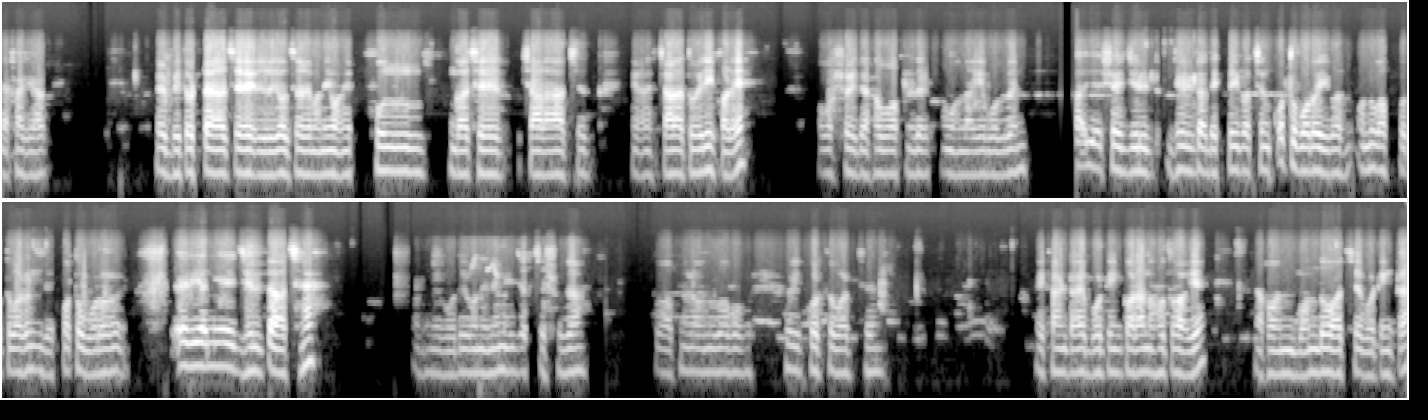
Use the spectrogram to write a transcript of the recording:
দেখা যাক। এর ভিতরটা আছে এগ্রিকালচারের মানে অনেক ফুল গাছের চারা আছে, এখানে চারা তৈরি করে। অবশ্যই দেখাবো আপনাদের কেমন লাগে বলবেন। সেই ঝিল, ঝিলটা দেখতেই পাচ্ছেন কত বড় এবার অনুভব করতে পারবেন যে কত বড় এরিয়া নিয়ে এই ঝিলটা আছে আপনি বডি মানে নেমেই যাচ্ছে সোজা। তো আপনারা অনুভব অবশ্যই করতে পারছেন। এখানটায় বোটিং করানো হতো আগে, এখন বন্ধ আছে বোটিংটা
